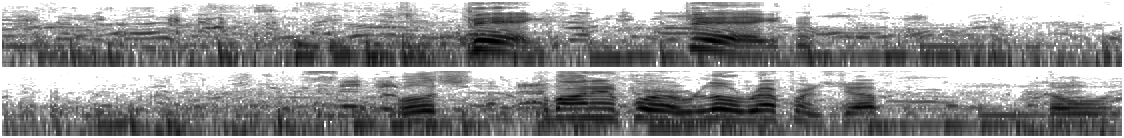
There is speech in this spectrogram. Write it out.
275? Big. Big. Well, let's come on in for a little reference, Jeff. So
